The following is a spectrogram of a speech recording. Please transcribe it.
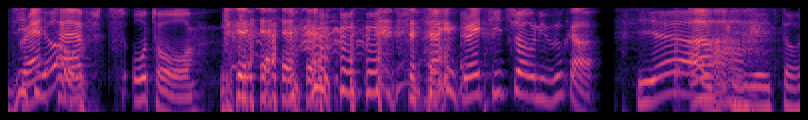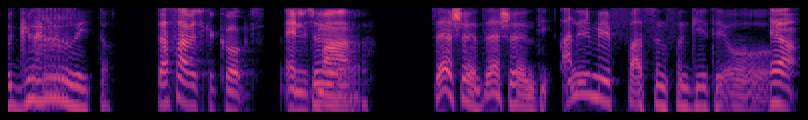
Grand DTO. Theft Auto. Ein Great Teacher Onizuka. Ja, Ah. Greto, Greto. Das habe ich geguckt. Endlich mal. Sehr schön, sehr schön. Die Anime-Fassung von GTO. Ja.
